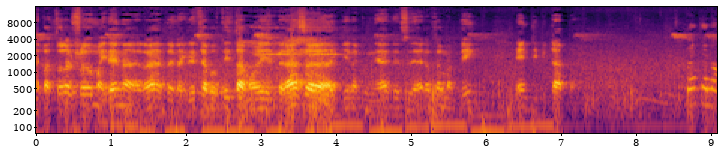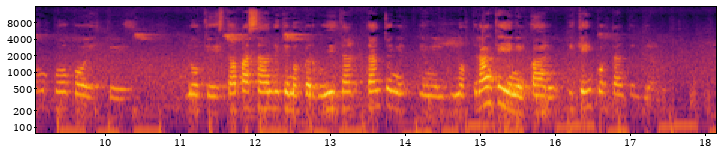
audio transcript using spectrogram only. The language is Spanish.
El pastor Alfredo Mairena, ¿verdad? de la Iglesia Bautista Amor y Esperanza, aquí en la comunidad de Ciudadano San Martín, en Tipitapa. Cuéntenos un poco este, lo que está pasando y que nos perjudica tanto en, el, en los tranques y en el paro, y qué importante el diálogo.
